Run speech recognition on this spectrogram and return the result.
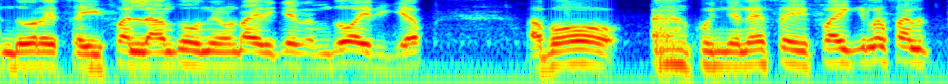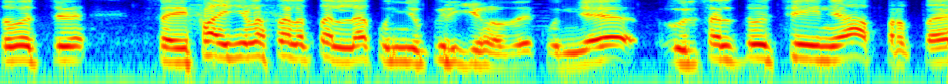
എന്താ പറയാ സേഫ് അല്ലാന്ന് തോന്നിയോണ്ടായിരിക്കാം. എന്തോ ആയിരിക്കാം. അപ്പോ കുഞ്ഞിനെ സേഫ് ആയിക്കുള്ള സ്ഥലത്ത് വെച്ച് സേഫ് ആയിക്കുള്ള സ്ഥലത്തല്ല കുഞ്ഞിപ്പിരിക്കുന്നത് കുഞ്ഞ് ഒരു സ്ഥലത്ത് വെച്ച് കഴിഞ്ഞാൽ അപ്പുറത്തെ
